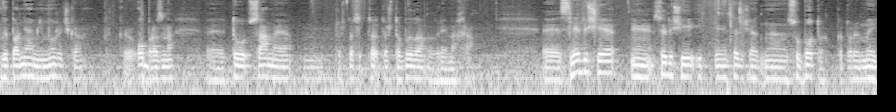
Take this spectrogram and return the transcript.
выполняем немножечко так, образно э, то самое, то что, то, то, что было во время храма. Э, следующее, э, э, следующая э, суббота, которую мы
